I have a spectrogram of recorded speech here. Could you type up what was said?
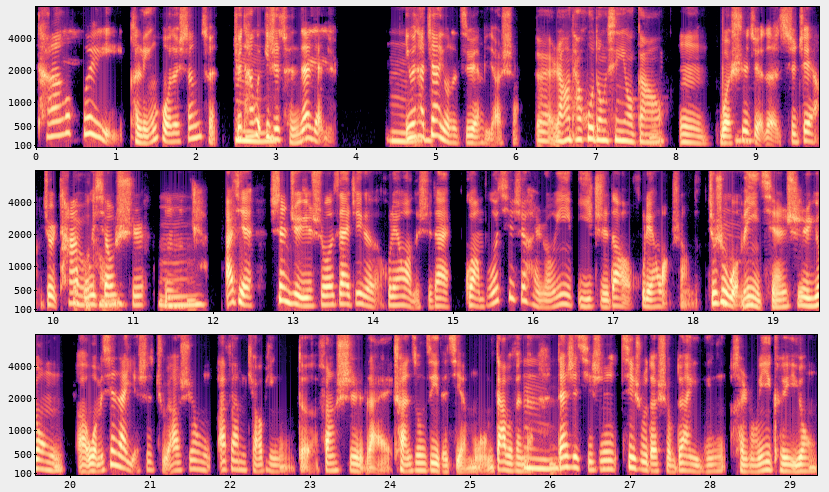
它会很灵活的生存，就它会一直。存在在那儿，嗯，因为它占用的资源比较少，对，然后它互动性又高，嗯，我是觉得是这样，就是它不会消失，嗯。而且甚至于说，在这个互联网的时代，广播其实很容易移植到互联网上的。就是我们以前是用，呃，我们现在也是主要是用 FM 调频的方式来传送自己的节目，我们大部分的。但是其实技术的手段已经很容易可以用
